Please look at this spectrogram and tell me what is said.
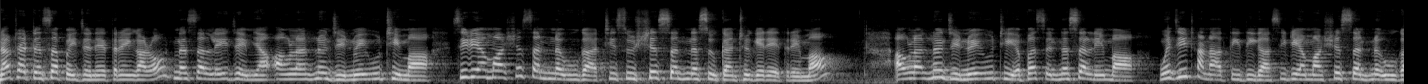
နောက်ထပ်တင်ဆက်ပေးခြင်းတဲ့သတင်းကတော့24ချိန်မြောက်အောင်လန်လွှင့်ကြည်နှွေဦးထီမှာစီရီယာမှာ82ဦးကထီစု82စုကန်ထူခဲ့တဲ့သတင်းမှာအောင်လန်လွှင့်ကြည်နှွေဦးထီအပတ်စဉ်24မှာဝင်ကြီးဌာနအသီးသီးကစီရီယာမှာ82ဦးက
